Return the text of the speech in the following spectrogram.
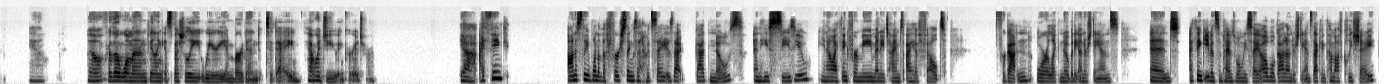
Yeah. Well, for the woman feeling especially weary and burdened today, how would you encourage her? Yeah, I think honestly, one of the first things that I would say is that God knows and he sees you. You know, I think for me, many times I have felt forgotten or like nobody understands. And I think even sometimes when we say, oh, well, God understands, that can come off cliche,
